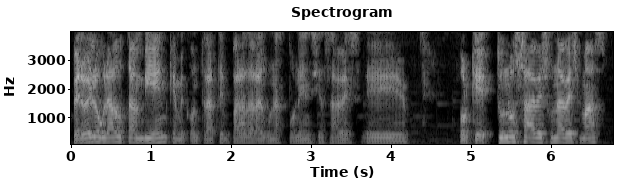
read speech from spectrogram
pero he logrado también que me contraten para dar algunas ponencias, ¿sabes? Eh, porque tú no sabes una vez más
